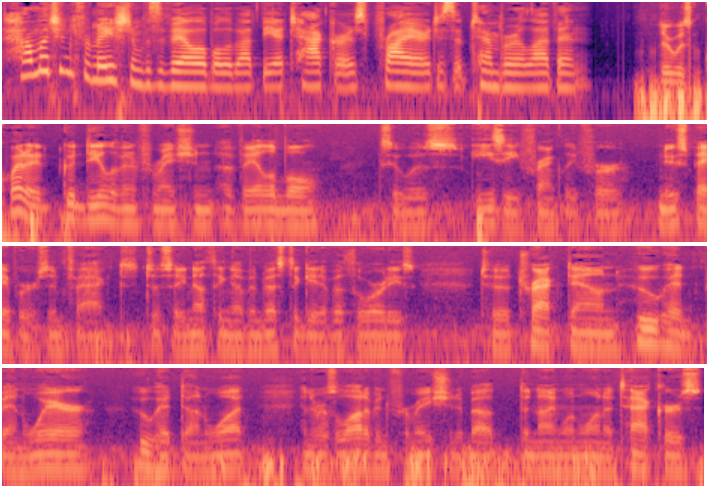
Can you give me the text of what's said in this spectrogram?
How much information was available about the attackers prior to September 11? There was quite a good deal of information available because it was easy, frankly, for newspapers, in fact, to say nothing of investigative authorities, to track down who had been where, who had done what, and there was a lot of information about the 911 attackers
